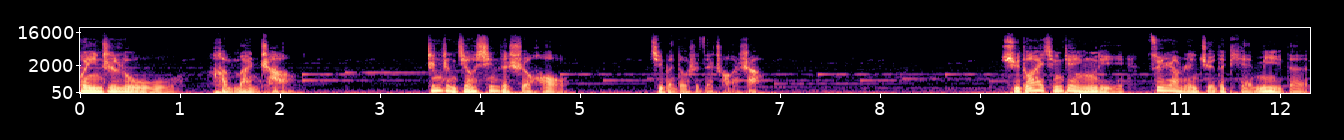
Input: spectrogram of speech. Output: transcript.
婚姻之路很漫长。真正交心的时候，基本都是在床上。许多爱情电影里最让人觉得甜蜜的，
